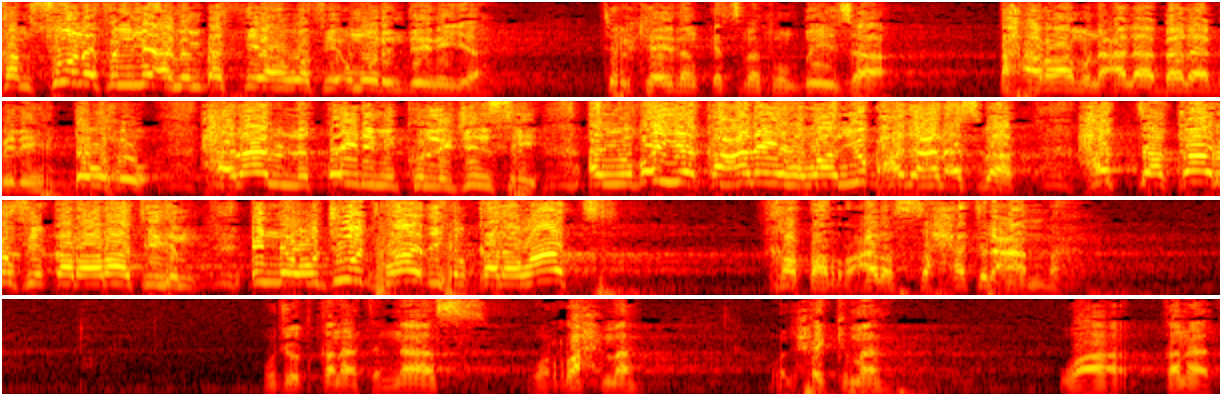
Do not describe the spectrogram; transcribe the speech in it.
خمسون في المئة من بثها هو في أمور دينية. تلك إذا قسمة ضيزة حرام على بلابله. الدوح حلال للطير من كل جنس. أن يضيق عليها وأن يبحث عن أسباب. حتى قالوا في قراراتهم إن وجود هذه القنوات خطر على الصحة العامة. وجود قناة الناس والرحمة والحكمة وقناة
